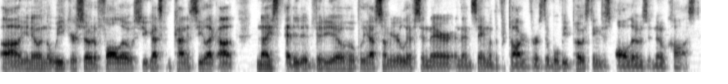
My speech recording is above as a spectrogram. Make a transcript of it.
uh, you know, in the week or so to follow. So you guys can kind of see like a nice edited video, hopefully have some of your lifts in there. And then same with the photographers that we'll be posting just all those at no cost.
